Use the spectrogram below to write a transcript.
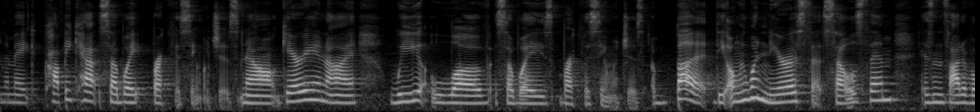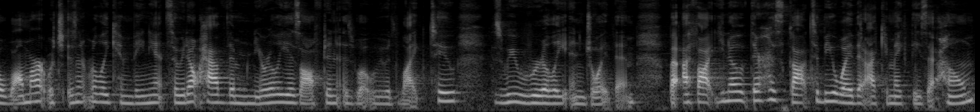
going to make copycat Subway breakfast sandwiches. Now, Gary and I, we love Subway's breakfast sandwiches, but the only one near us that sells them is inside of a Walmart, which isn't really convenient. So we don't have them nearly as often as what we would like to because we really enjoy them. But I thought, you know, there has got to be a way that I can make these at home.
